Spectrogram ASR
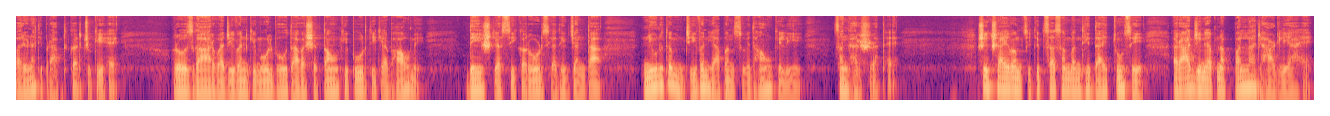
परिणति प्राप्त कर चुकी है। रोज़गार व जीवन की मूलभूत आवश्यकताओं की पूर्ति के अभाव में देश की अस्सी करोड़ से अधिक जनता न्यूनतम जीवन यापन सुविधाओं के लिए संघर्षरत है। शिक्षा एवं चिकित्सा संबंधी दायित्वों से राज्य ने अपना पल्ला झाड़ लिया है।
